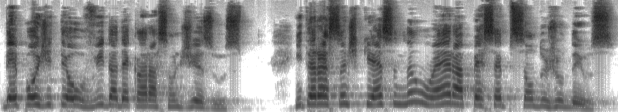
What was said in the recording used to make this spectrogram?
depois de ter ouvido a declaração de Jesus. Interessante que essa não era a percepção dos judeus,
